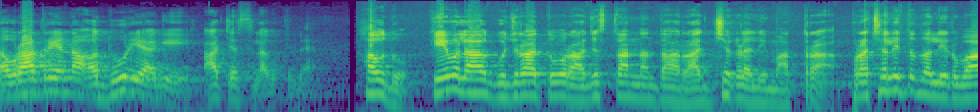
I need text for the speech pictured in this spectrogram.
ನವರಾತ್ರಿಯನ್ನ ಅದ್ಧೂರಿಯಾಗಿ ಆಚರಿಸಲಾಗುತ್ತಿದೆ. ಹೌದು, ಕೇವಲ ಗುಜರಾತ್, ರಾಜಸ್ಥಾನ್ನಂತಹ ರಾಜ್ಯಗಳಲ್ಲಿ ಮಾತ್ರ ಪ್ರಚಲಿತದಲ್ಲಿರುವ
